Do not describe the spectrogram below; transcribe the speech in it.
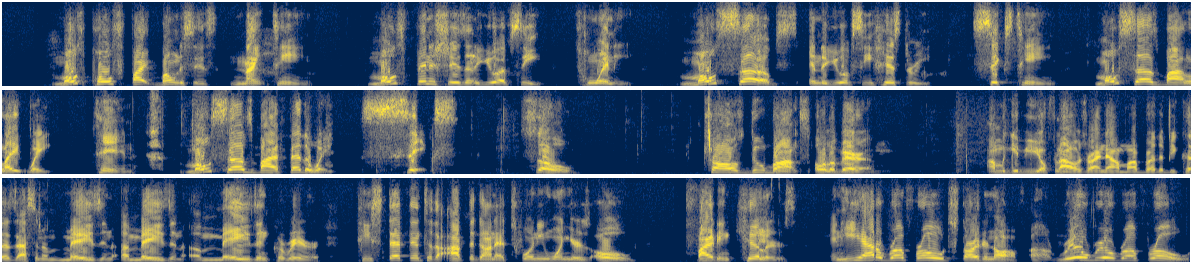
Most post-fight bonuses, 19. Most finishes in the UFC, 20. Most subs in the UFC history, 16. Most subs by lightweight, 10. Most subs by featherweight, 6. So, Charles do Bronx Oliveira, I'm to give you your flowers right now, my brother, because that's an amazing, amazing, amazing career. He stepped into the octagon at 21 years old, fighting killers. And he had a rough road starting off, a real, real rough road.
